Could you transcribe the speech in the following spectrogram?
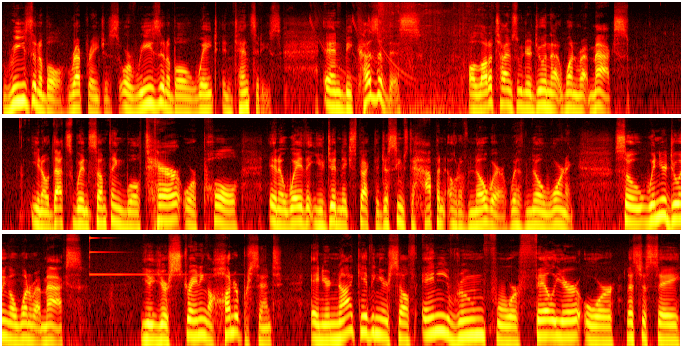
reasonable rep ranges or reasonable weight intensities. And because of this, a lot of times when you're doing that one rep max, you know, that's when something will tear or pull in a way that you didn't expect. It just seems to happen out of nowhere with no warning. So when you're doing a one rep max, you're straining 100% and you're not giving yourself any room for failure or let's just say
